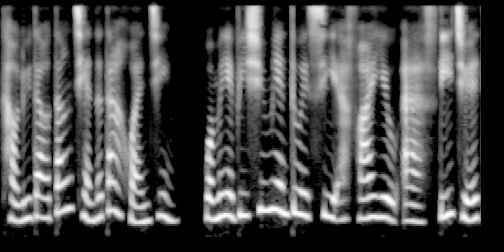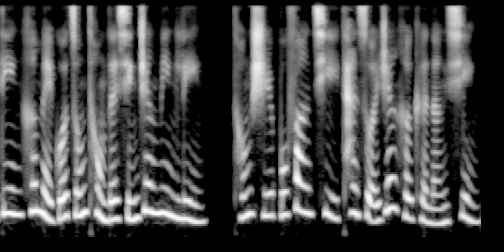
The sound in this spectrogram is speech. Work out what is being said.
考虑到当前的大环境，我们也必须面对 CFIUS 的决定和美国总统的行政命令，同时不放弃探索任何可能性。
